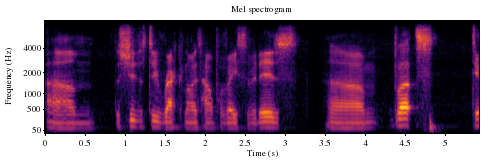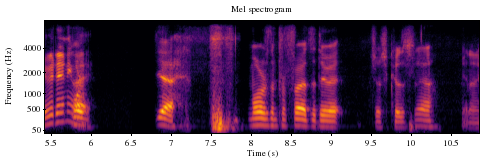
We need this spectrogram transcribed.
Um, the students do recognize how pervasive it is, um, but Do it anyway. yeah, more of them prefer to do it just because, yeah, you know,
